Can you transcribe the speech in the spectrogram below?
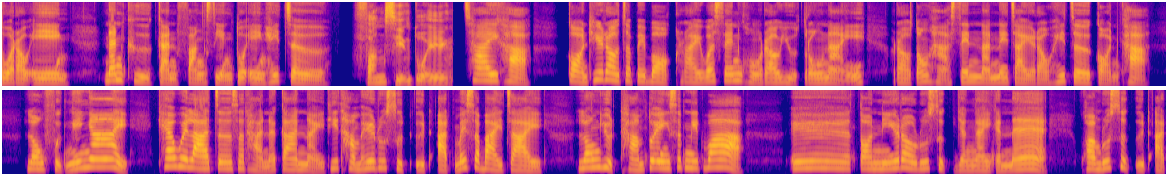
ตัวเราเอง นั่นคือการฟังเสียงตัวเองให้เจอ ฟังเสียงตัวเอง ใช่ค่ะ ก่อนที่เราจะไปบอกใครว่าเส้นของเราอยู่ตรงไหน เราต้องหาเส้นนั้นในใจเราให้เจอก่อนค่ะ ลองฝึกง่ายๆ แค่เวลาเจอสถานการณ์ไหนที่ทำให้รู้สึกอึดอัดไม่สบายใจ ลองหยุดถามตัวเองสักนิดว่า เอ๊ะตอนนี้เรารู้สึกยังไงกันแน่ ความรู้สึกอึดอัด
